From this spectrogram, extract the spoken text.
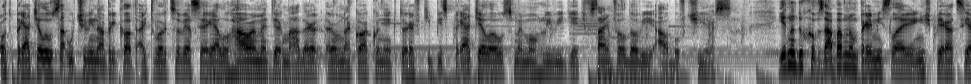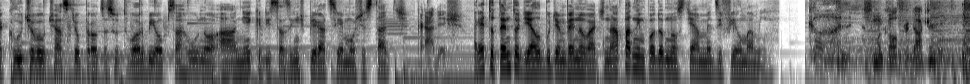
Od priateľov sa učili napríklad aj tvorcovia seriálu How I Met Your Mother, rovnako ako niektoré vtipy z priateľov sme mohli vidieť v Seinfeldovi alebo v Cheers. Jednoducho v zábavnom premysle je inšpirácia kľúčovou časťou procesu tvorby obsahu, no a niekedy sa z inšpirácie môže stať krádež. Preto tento diel budem venovať nápadným podobnostiam medzi filmami. Con. Someone?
